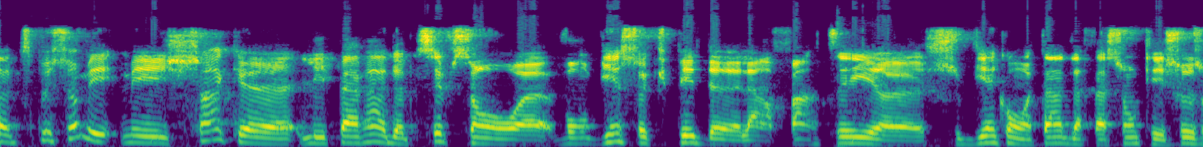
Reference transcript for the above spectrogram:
un petit peu ça, mais, mais je sens que les parents adoptifs sont euh, vont bien s'occuper de l'enfant. Euh, je suis bien content de la façon que les choses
